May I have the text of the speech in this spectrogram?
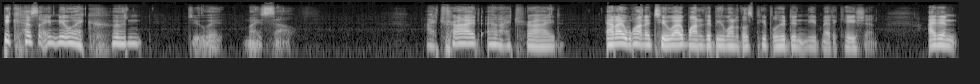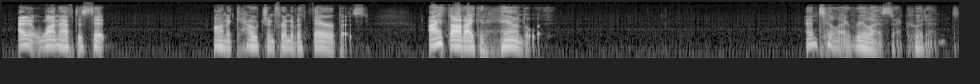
because I knew I couldn't do it myself. I tried and I tried and I wanted to. I wanted to be one of those people who didn't need medication. I didn't I didn't want to have to sit on a couch in front of a therapist. I thought I could handle it. Until I realized I couldn't.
